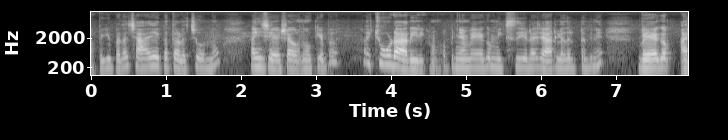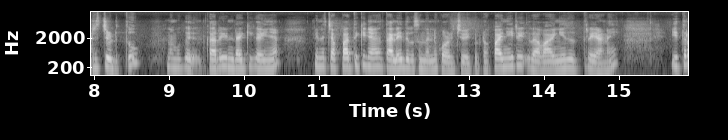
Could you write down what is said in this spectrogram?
അപ്പോഴേക്കും ഇപ്പോൾ അതാ ചായയൊക്കെ തിളച്ച് വന്നു. അതിന് ശേഷം നോക്കിയപ്പോൾ അത് ചൂടാറിയിരിക്കണം അപ്പോൾ ഞാൻ വേഗം മിക്സിയുടെ ജാറിലത് ഇട്ടതിന് വേഗം അരച്ചെടുത്തു. നമുക്ക് കറി ഉണ്ടാക്കി കഴിഞ്ഞാൽ പിന്നെ ചപ്പാത്തിക്ക് ഞാൻ തലേ ദിവസം തന്നെ കുഴച്ച് വയ്ക്കും കേട്ടോ പനീർ ഇതാ വാങ്ങിയത് ഇത്രയാണേ. ഇത്ര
